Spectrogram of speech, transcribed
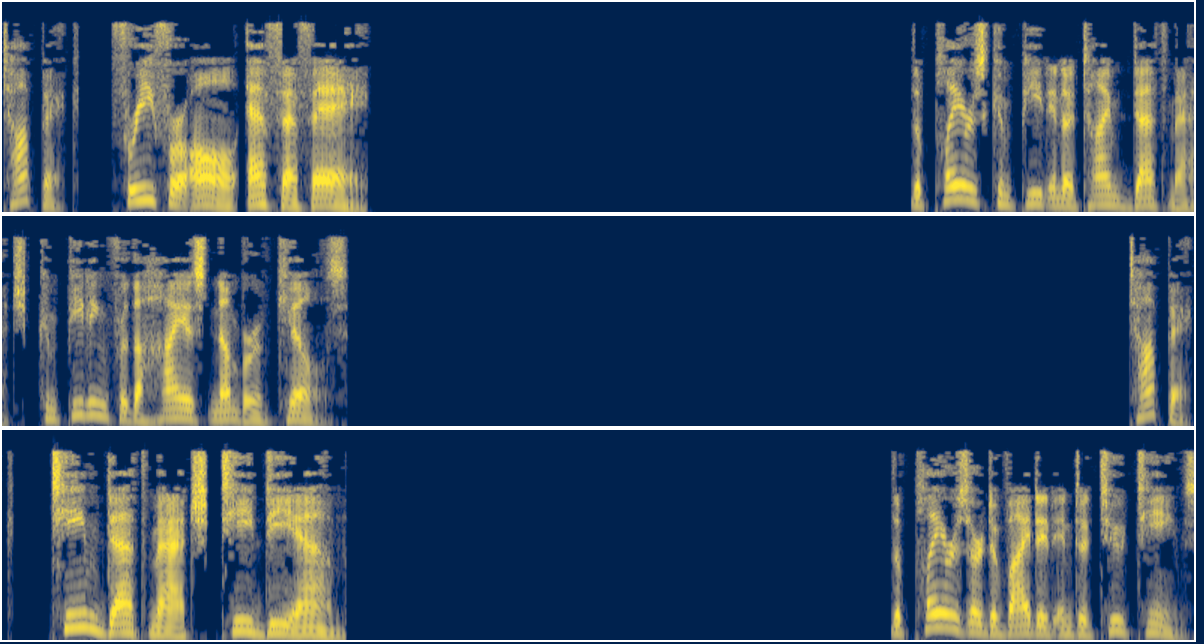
Topic: Free for all (FFA). The players compete in a timed deathmatch, competing for the highest number of kills. Topic: Team Deathmatch (TDM). The players are divided into two teams,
